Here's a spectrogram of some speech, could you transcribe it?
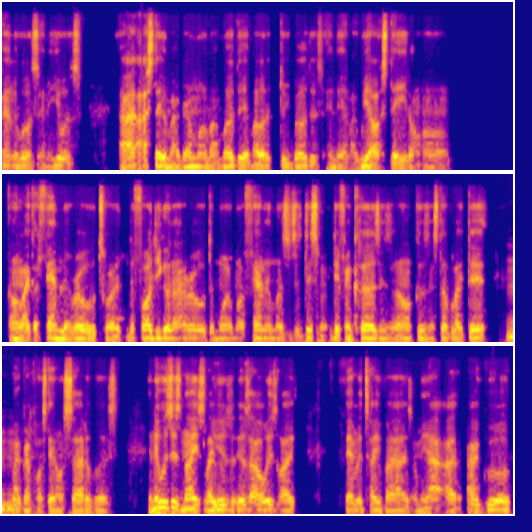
family was. I mean, it was. I, I stayed with my grandma, my mother, and my other three brothers, and then like we all stayed on um, on like a family road. Toward the farther you go down the road, the more and more family members, just different different cousins and uncles and stuff like that. Mm-hmm. My grandpa stayed on side of us, and it was just nice. Like it was, it was always like family type vibes. I mean, I, I, I grew up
